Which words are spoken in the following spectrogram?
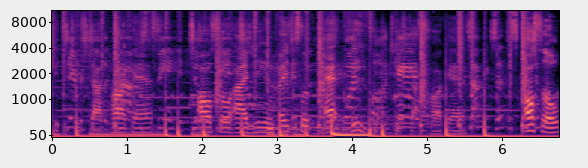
52 Scott Podcast, also IG and Facebook at the 52 Scott Podcast. Also,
